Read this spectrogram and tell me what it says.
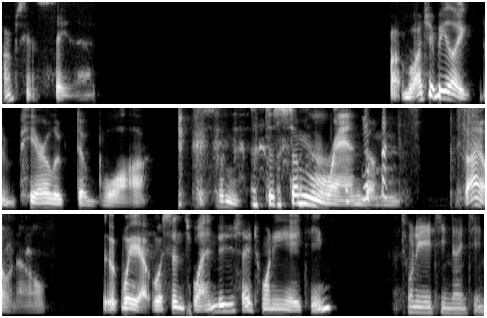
I'm just gonna say that. Uh, Watch it be like Pierre Luc Dubois. Just some, just some random. I don't know. Wait, uh, well, since when did you say 2018? 2018-19. Shit.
